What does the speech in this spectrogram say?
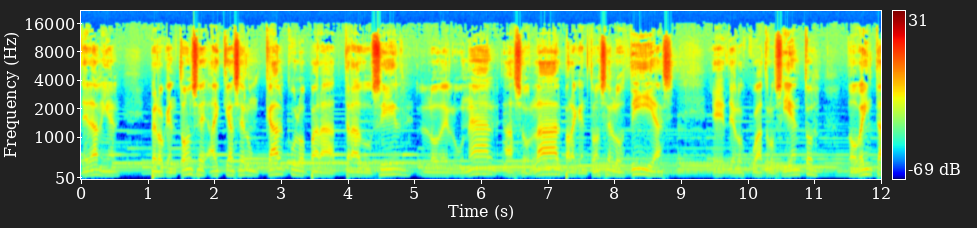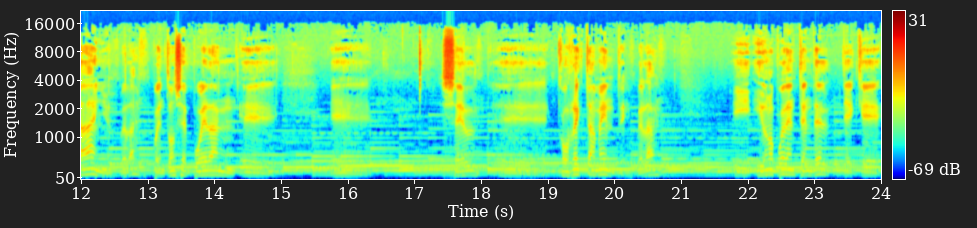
de Daniel, pero que entonces hay que hacer un cálculo para traducir lo de lunar a solar, para que entonces los días eh, de los 490 años, ¿verdad? Pues entonces puedan eh, ser correctamente, ¿verdad? Y, uno puede entender de que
